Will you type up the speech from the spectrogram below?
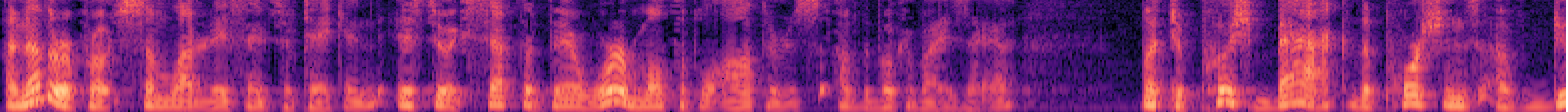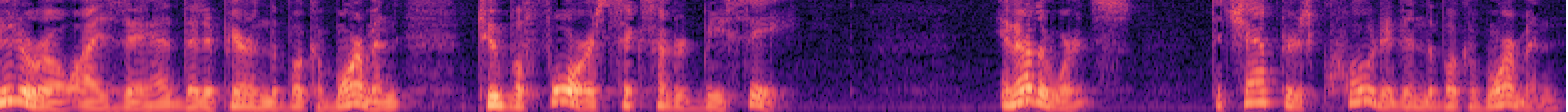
Another approach some Latter-day Saints have taken is to accept that there were multiple authors of the book of Isaiah, but to push back the portions of Deutero-Isaiah that appear in the Book of Mormon to before 600 BC. In other words, the chapters quoted in the Book of Mormon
